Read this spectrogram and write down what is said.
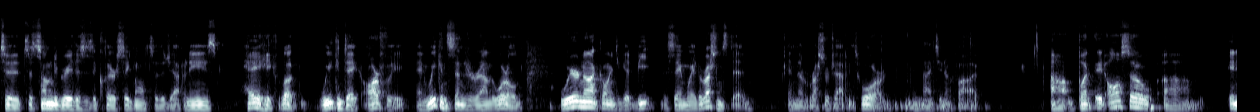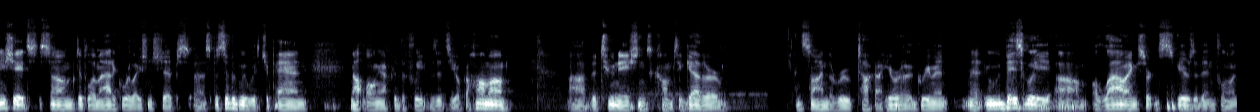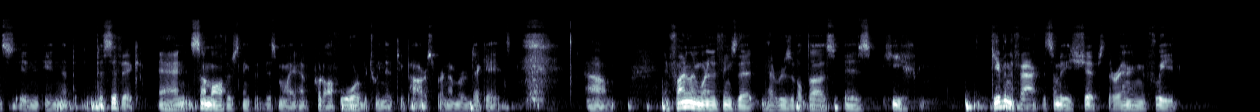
To, to some degree, this is a clear signal to the Japanese hey, look, we can take our fleet and we can send it around the world. We're not going to get beat the same way the Russians did in the Russo-Japanese War in 1905. Um, but it also um, initiates some diplomatic relationships, uh, specifically with Japan. Not long after the fleet visits Yokohama, uh, the two nations come together and signed the Root Takahira Agreement, uh, basically um, allowing certain spheres of influence in, in the Pacific. And some authors think that this might have put off war between the two powers for a number of decades. Um, and finally, one of the things that, that Roosevelt does is he, given the fact that some of these ships that are entering the fleet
